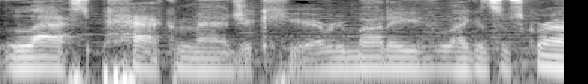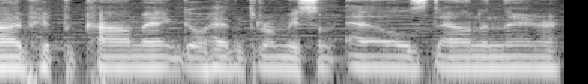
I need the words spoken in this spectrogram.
last pack magic here. Everybody, like and subscribe, hit the comment, go ahead and throw me some L's down in there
